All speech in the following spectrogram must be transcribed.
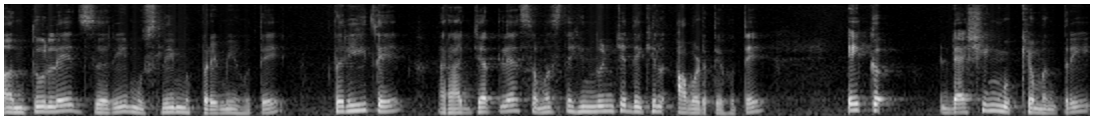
अंतुले जरी मुस्लिम प्रेमी होते तरीही ते राज्यातल्या समस्त हिंदूंचे देखील आवडते होते. एक डॅशिंग मुख्यमंत्री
